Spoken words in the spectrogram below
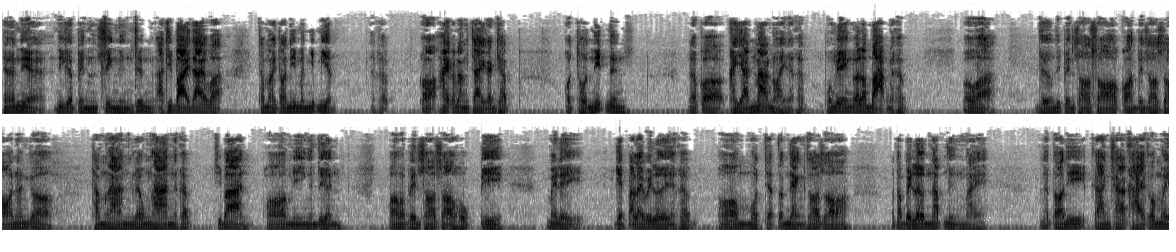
ดังนั้นเนี่ย นี่ก็เป็นสิ่งหนึ่งซึ่งอธิบายได้ว่าทำไมตอนนี้มันเงียบๆนะครับ ก็ให้กำลังใจกันครับ อดทนนิดนึง แล้วก็ขยันมากหน่อยนะครับ ผมเองก็ลำบากนะครับ เพราะว่าเดิมที่เป็นสสก่อนเป็นสสนั้นก็ทำงานโรงงานนะครับ ที่บ้านพอมีเงินเดือน พอมาเป็นสสหกปี ไม่ได้เก็บอะไรไว้เลยนะครับ พอหมดจากตำแหน่งสสก็ต้องไปเริ่มนับหนึ่งใหม่ และตอนนี้การค้าขายก็ไม่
